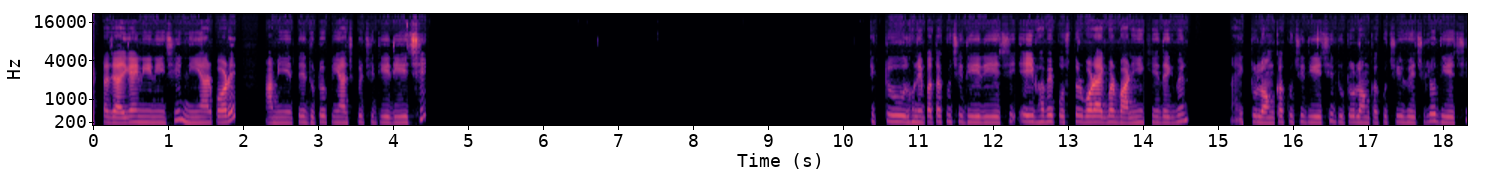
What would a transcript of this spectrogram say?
একটা জায়গায় নিয়ে নিয়েছি। নেওয়ার পরে আমি এতে দুটো পেঁয়াজ কুচি দিয়ে দিয়েছি। একটু ধনেপাতা কুচি দিয়ে দিয়েছি। এইভাবে পোস্তর বড়া একবার বানিয়ে খেয়ে দেখবেন। একটু লঙ্কা কুচি দিয়েছি। দুটো লঙ্কা কুচি হয়েছিল, দিয়েছি।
